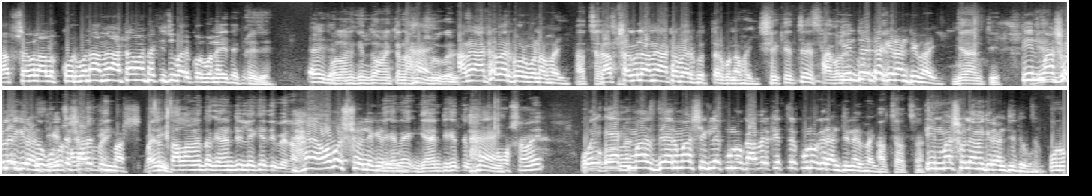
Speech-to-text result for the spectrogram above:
গাব ছাগল আলোক করব না আমি আটা মাটা কিছু বার করব না এই দেখেন। এই যে। এই দেখেন। কিন্তু অনেকটা নাম হ্যাঁ শুরু করে। আমি আটা বার করব না ভাই। আচ্ছা, গাব আচ্ছা। ছাগলে আমি আটা বার করতে পারব না ভাই। সেক্ষেত্রে ছাগল কিন্তু এটা গ্যারান্টি ভাই। গ্যারান্টি তিন মাস হলেই guarantee, এটা সাড়ে তিন মাস। ভাই চালানে তো গ্যারান্টি লিখে দিবে না। হ্যাঁ অবশ্যই লেগে দেবো। গ্যারান্টি ক্ষেত্রে হ্যাঁ। সমস্যা নাই। ওই এক মাস দেড় মাস এগুলো কোনো গাবের ক্ষেত্রে কোনো গ্যারান্টি নেই ভাই। আচ্ছা আচ্ছা। তিন মাস হলে আমি গ্যারান্টি দেবো। কোনো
